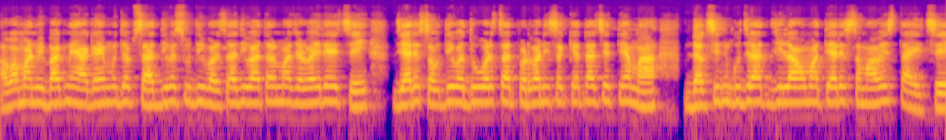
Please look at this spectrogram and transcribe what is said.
હવામાન વિભાગની આગાહી મુજબ, સાત દિવસ સુધી વરસાદી વાતાવરણમાં જળવાઈ રહેશે જ્યારે સૌથી વધુ વરસાદ પડવાની શક્યતા છે, તેમાં દક્ષિણ ગુજરાત જિલ્લાઓમાં ત્યારે સમાવેશ થાય છે.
